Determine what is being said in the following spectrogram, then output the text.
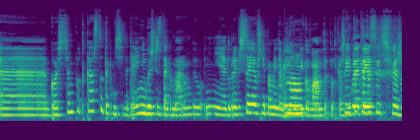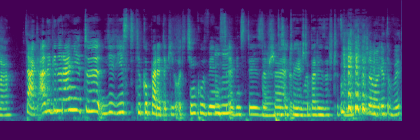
e, gościem podcastu, tak mi się wydaje. Nie, bo jeszcze z Dagmarą był. Nie, dobra, wiesz co, ja już nie pamiętam, jak no, publikowałam te podcasty. Czyli w ogóle to jest dosyć świeże. Tak, ale generalnie to jest tylko parę takich odcinków, więc, mm-hmm. więc to jest zawsze. To się czuję jeszcze bardziej zaszczycona, że mogę tu być.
